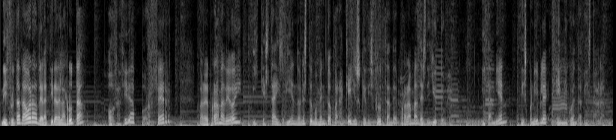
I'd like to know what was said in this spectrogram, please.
Disfrutad ahora de la tira de la ruta, ofrecida por Fer para el programa de hoy y que estáis viendo en este momento para aquellos que disfrutan del programa desde YouTube. Y también disponible en mi cuenta de Instagram.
